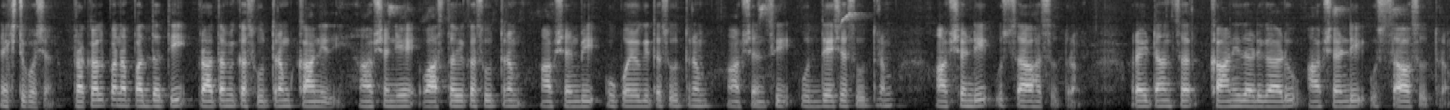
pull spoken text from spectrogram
next question ప్రకల్పన పద్ధతి ప్రాథమిక సూత్రం కానిది. ఆప్షన్ ఏ వాస్తవిక సూత్రం. ఆప్షన్ బి ఉపయోగిత సూత్రం. ఆప్షన్ సి ఉద్దేశ సూత్రం. ఆప్షన్ డి ఉత్సాహ సూత్రం. రైట్ ఆన్సర్ కానిది అడిగాడు. ఆప్షన్ డి ఉత్సాహ సూత్రం.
